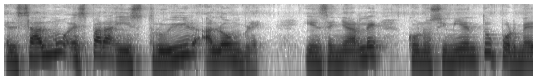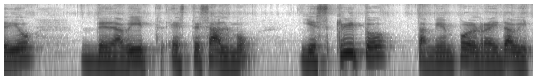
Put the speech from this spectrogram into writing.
El salmo es para instruir al hombre y enseñarle conocimiento por medio de David, este salmo, y escrito también por el rey David.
